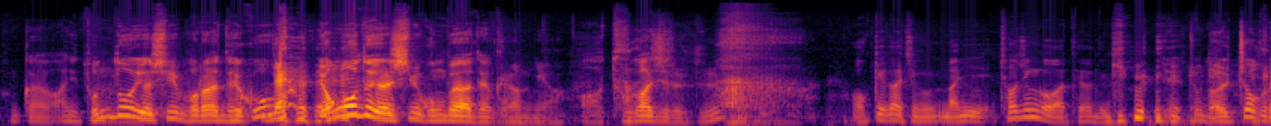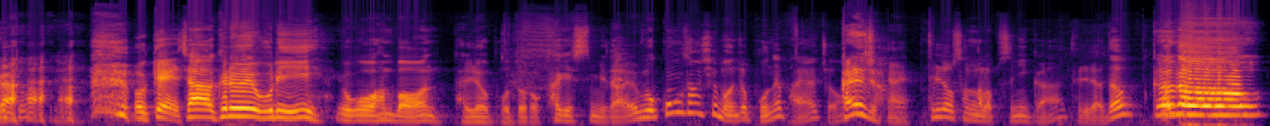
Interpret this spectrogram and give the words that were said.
그러니까요. 아니 돈도 열심히 벌어야 되고 영어도 열심히 공부해야 되고. 그럼요. 아, 두 가지를 어깨가 지금 많이 처진 것 같아요, 느낌이. 예, 좀 넓죠 그래도. 예. 오케이. 자, 그러면 우리 요거 한번 달려보도록 하겠습니다. 뭐 꽁상 씨 먼저 보내봐야죠. 가야죠. 네, 틀려도 상관없으니까 들려도 고고.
